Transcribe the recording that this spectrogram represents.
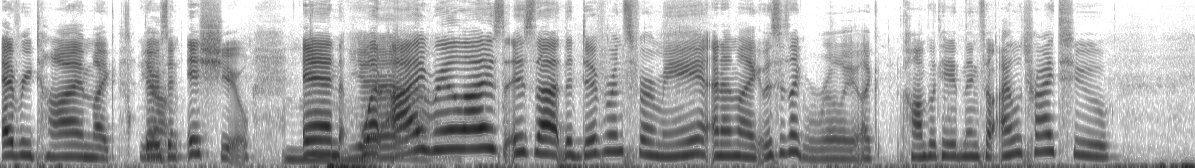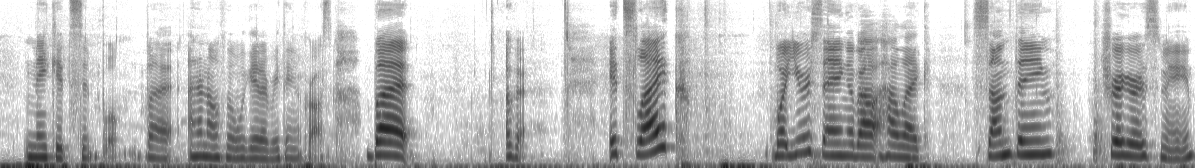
every time like there's Yeah. an issue. Mm. And what I Yeah. realized is that the difference for me, and I'm like, this is like really like complicated thing, so I will try to make it simple, but I don't know if it will get everything across. But okay. It's like what you were saying about how like something triggers me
